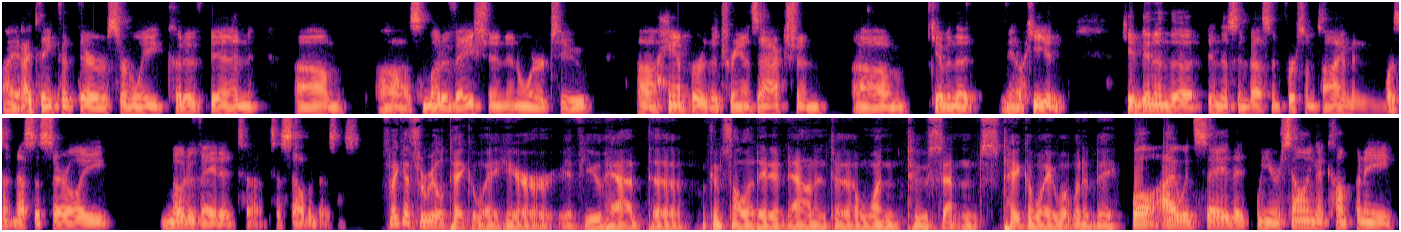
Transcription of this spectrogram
I, I think that there certainly could have been um, uh, some motivation in order to uh, hamper the transaction, um, given that you know he had he had been in the in this investment for some time and wasn't necessarily motivated to to sell the business. So I guess the real takeaway here, if you had to consolidate it down into a one, two sentence takeaway, what would it be? Well, I would say that when you're selling a company,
